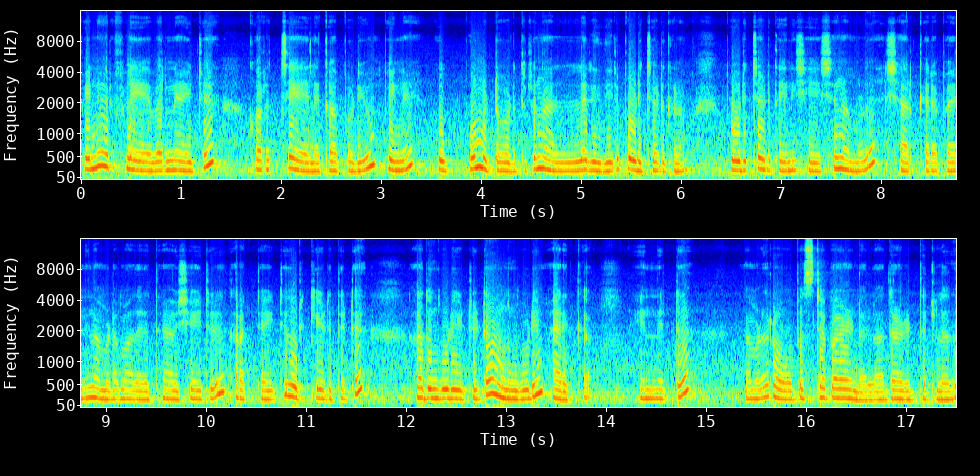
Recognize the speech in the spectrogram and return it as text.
പിന്നെ ഒരു ഫ്ലേവറിനായിട്ട് കുറച്ച് ഏലക്കാപ്പൊടിയും പിന്നെ ഉപ്പും ഇട്ട് കൊടുത്തിട്ട് നല്ല രീതിയിൽ പൊടിച്ചെടുക്കണം. പൊടിച്ചെടുത്തതിന് ശേഷം നമ്മൾ ശർക്കര പാനി നമ്മുടെ മധുരത്തിന് ആവശ്യമായിട്ട് കറക്റ്റായിട്ട് ഉരുക്കിയെടുത്തിട്ട് അതും കൂടി ഇട്ടിട്ട് ഒന്നും കൂടി അരക്കുക. എന്നിട്ട് നമ്മൾ റോബസ്റ്റ പഴം ഉണ്ടല്ലോ അത് എടുത്തിട്ടുള്ളത്.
